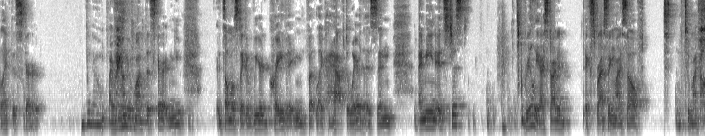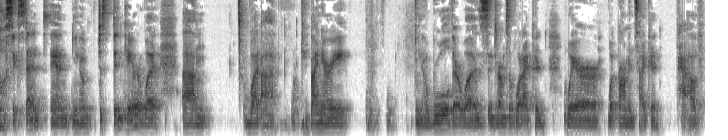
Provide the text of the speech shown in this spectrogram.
i like this skirt. You know i really want this skirt. And you it's almost like a weird craving but like i have to wear this. And i mean it's just really i started expressing myself t- to my fullest extent and you know just didn't care what um what uh binary you know rule there was in terms of what I could wear, what garments I could have,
